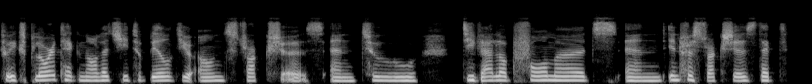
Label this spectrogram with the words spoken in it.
to explore technology to build your own structures and to develop formats and infrastructures that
